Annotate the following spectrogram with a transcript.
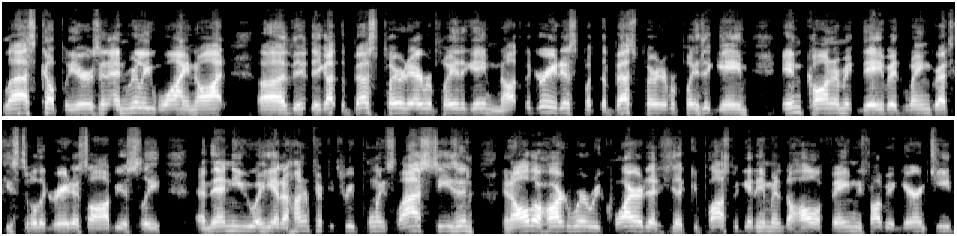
last couple years. And, and really, why not? Uh, they, they, got the best player to ever play the game, not the greatest, but the best player to ever play the game in Connor McDavid. Wayne Gretzky's still the greatest, obviously. And then you he had 153 points last season and all the hardware required that, he, that could possibly get him into the Hall of Fame. He's probably a guaranteed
